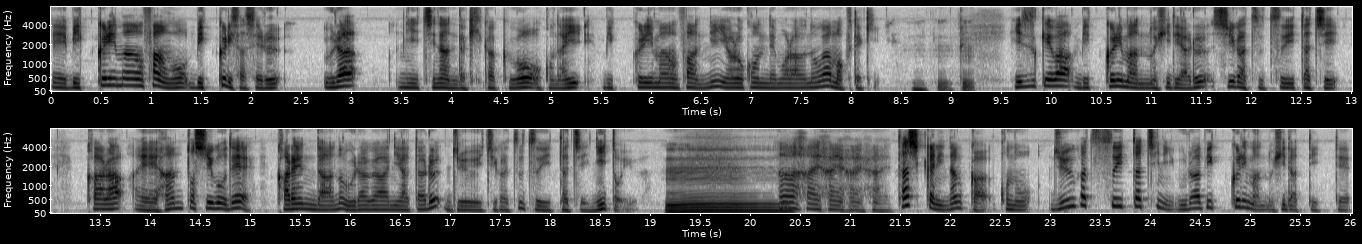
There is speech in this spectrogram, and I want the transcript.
えービックリマンファンをびっくりさせる裏にちなんだ企画を行いビックリマンファンに喜んでもらうのが目的日付はビックリマンの日である4月1日から、えー半年後でカレンダーの裏側にあたる11月1日にという。うーん。あーはいはいはいはい。確かになんかこの10月1日に裏ビックリマンの日だって言って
